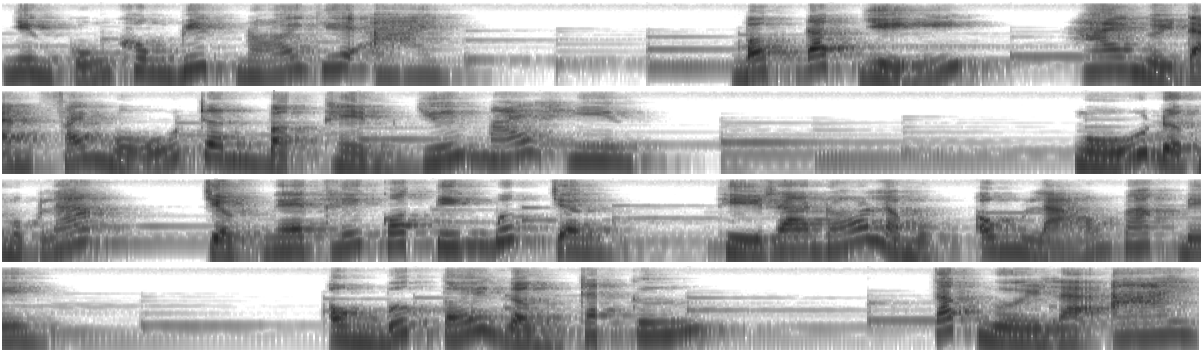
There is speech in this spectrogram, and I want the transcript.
Nhưng cũng không biết nói với ai. Bất đắc dĩ Hai người đành phải ngủ trên bậc thềm dưới mái hiên. Ngủ được một lát Chợt nghe thấy có tiếng bước chân Thì ra đó là một ông lão gác đêm Ông bước tới gần trách cứ. Các người là ai?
